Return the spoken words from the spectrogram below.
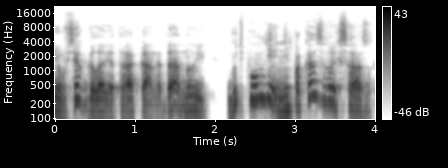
У всех в голове тараканы, да? Ну и Будь поумнее, не показывай их сразу.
